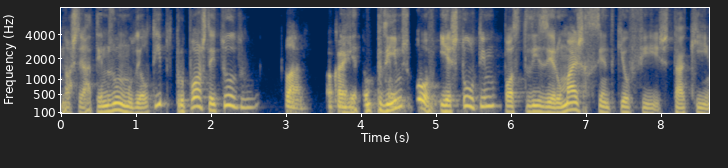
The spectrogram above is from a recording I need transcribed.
Nós já temos um modelo tipo de proposta e tudo. Claro. Ok. E então pedimos, houve. E este último, posso-te dizer, o mais recente que eu fiz está aqui.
